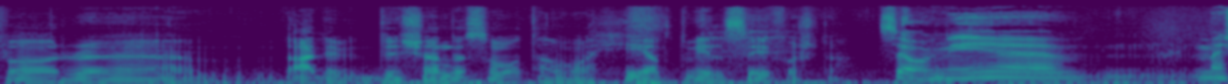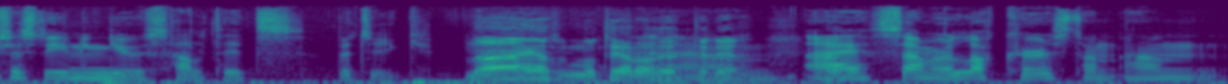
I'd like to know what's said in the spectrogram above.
För eh, det, det kändes som att han var helt vilse i första. Såg ni eh, Manchester Evening News halvtidsbetyg? Nej jag noterade inte det. Um, nej Samuel Luckhurst han, han,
